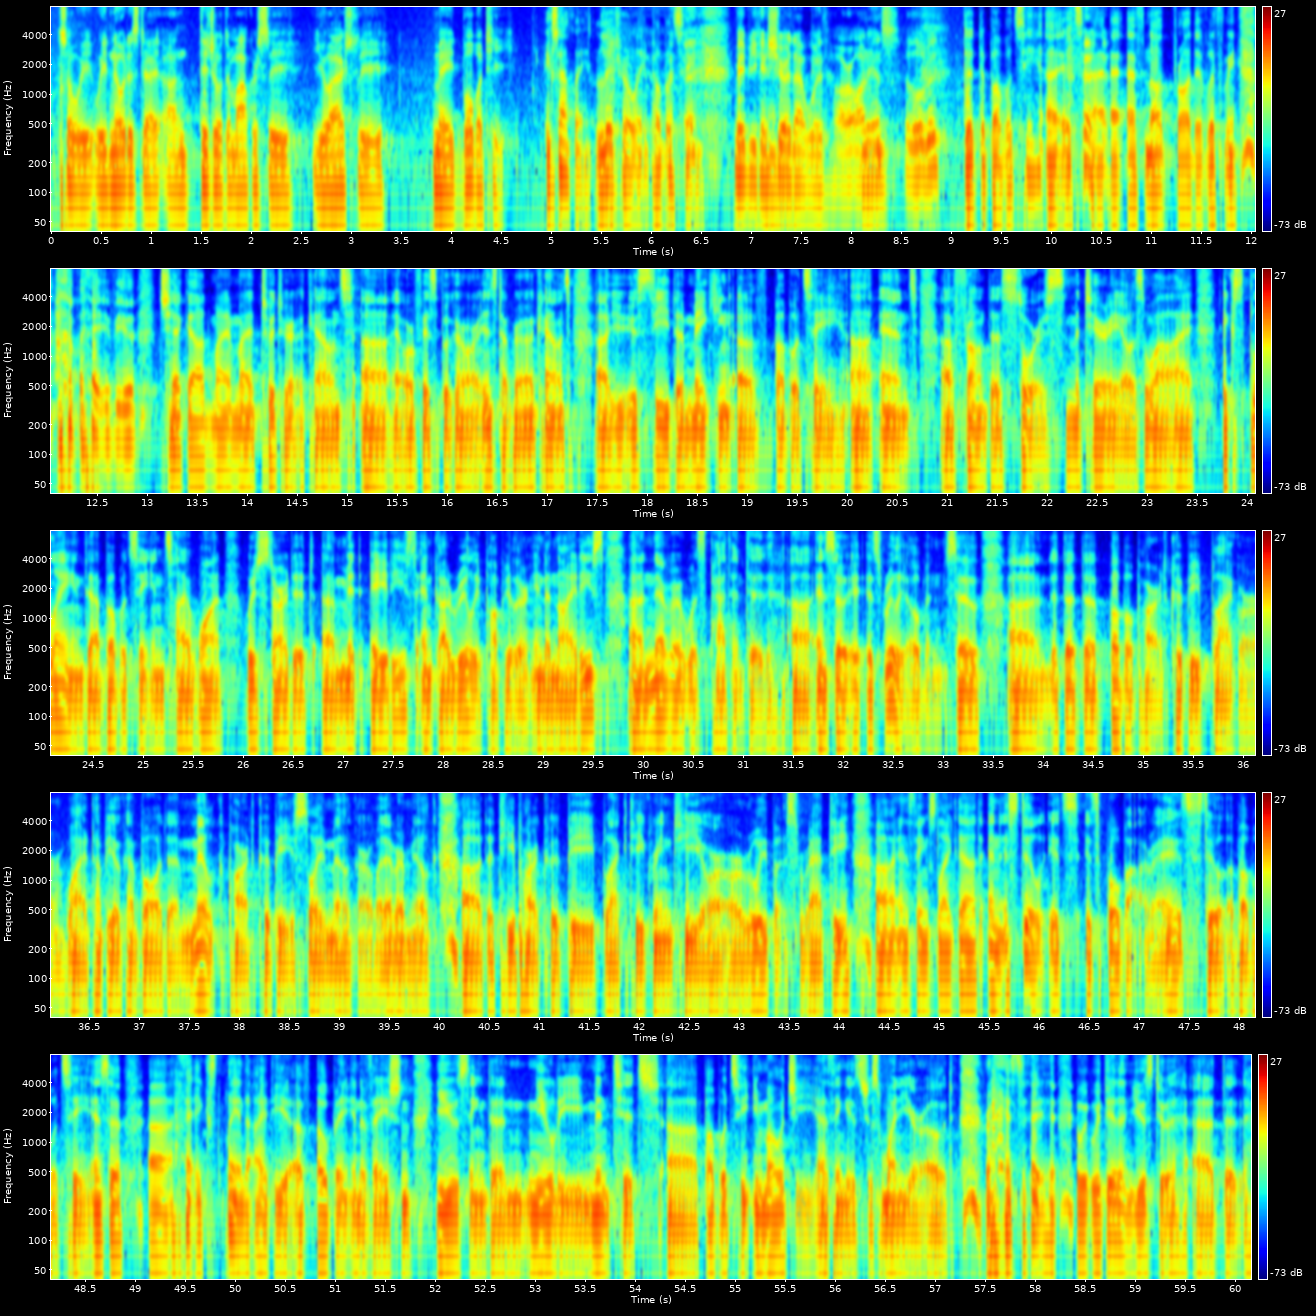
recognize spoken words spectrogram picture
So we, we noticed that on digital democracy, you actually made boba tea. Exactly, literally bubble tea. Maybe you can share that with our audience a little bit? The, the bubble tea, uh, it's, I, I've not brought it with me. but if you check out my, my Twitter account uh, or Facebook or Instagram account, uh, you, you see the making of bubble tea. Uh, and uh, from the source materials, while I explained that bubble tea in Taiwan, which started uh, mid 80s and got really popular in the 90s, uh, never was patented. Uh, and so it, it's really open. So uh, the, the, the bubble part could be black or white. Tapioca ball, the milk part could be soy milk or whatever milk. Uh, the tea part could be black tea, green tea, or, or rooibos, red tea, uh, and things like that. And it's still, it's, it's boba, right? It's still a bubble tea. And so uh, I explained the idea of open innovation using the newly minted uh, bubble tea emoji. I think it's just one year old, right? So we, we didn't used to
